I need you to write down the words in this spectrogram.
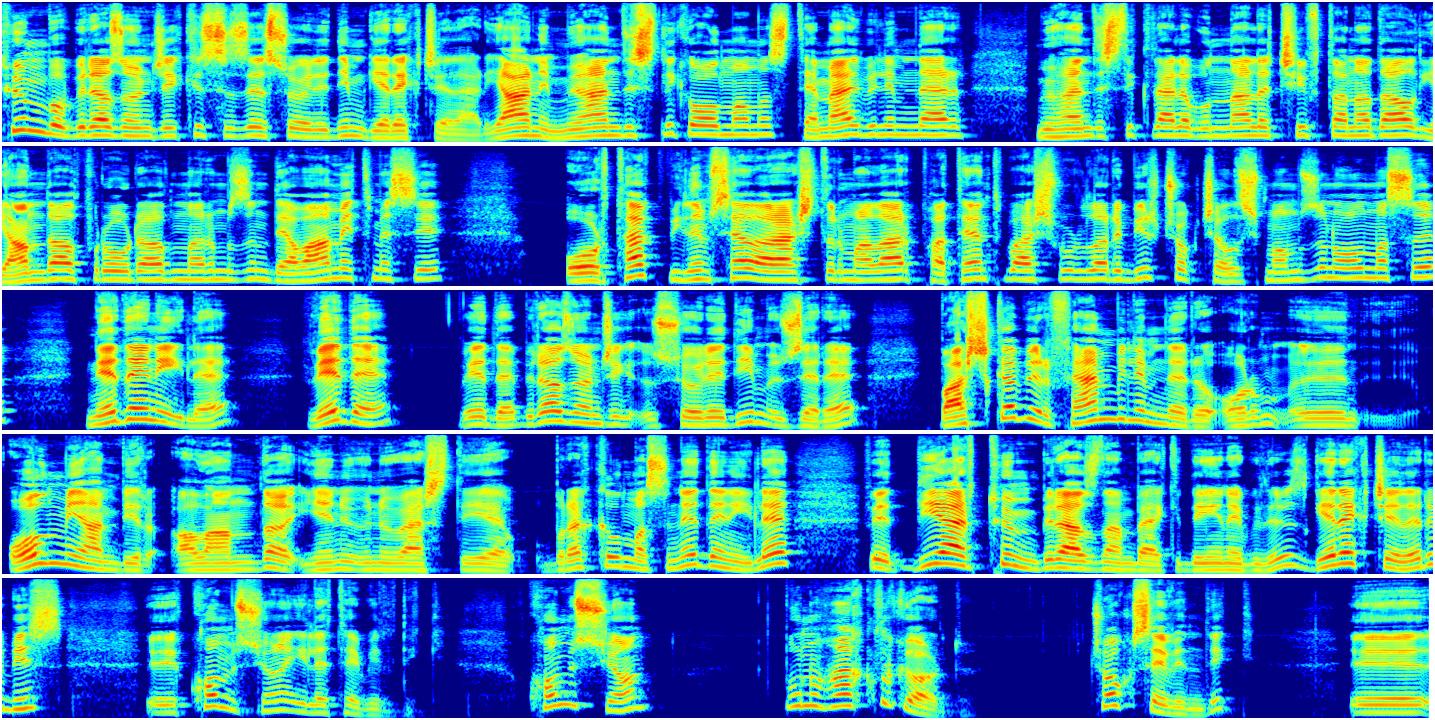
Tüm bu biraz önceki size söylediğim gerekçeler. Yani mühendislik olmamız, temel bilimler, mühendisliklerle bunlarla çift ana dal, yan dal programlarımızın devam etmesi, ortak bilimsel araştırmalar, patent başvuruları birçok çalışmamızın olması nedeniyle ve de ve de biraz önce söylediğim üzere başka bir fen bilimleri or, e, olmayan bir alanda yeni üniversiteye bırakılması nedeniyle ve diğer tüm birazdan belki değinebiliriz gerekçeleri biz e, komisyona iletebildik. Komisyon bunu haklı gördü. Çok sevindik. E,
